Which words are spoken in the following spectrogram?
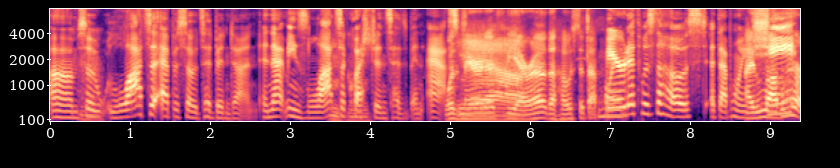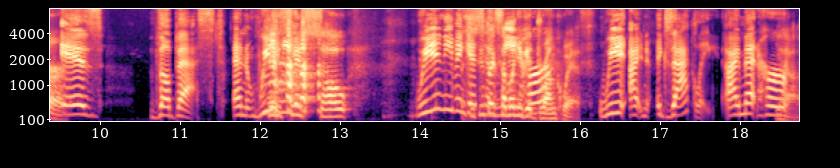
um so Mm-hmm. lots of episodes had been done and that means lots of questions had been asked Was Meredith Yeah. Vieira the host at that point? Meredith was the host at that point. I she love her. is the best, and we didn't even so. we didn't even She get seems to like someone meet you get drunk with. We I exactly. I met her Yeah.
